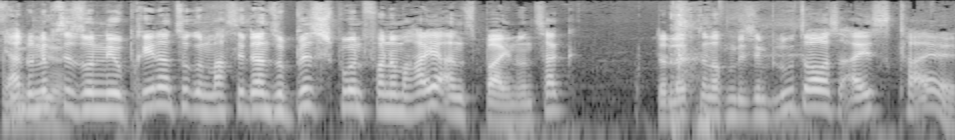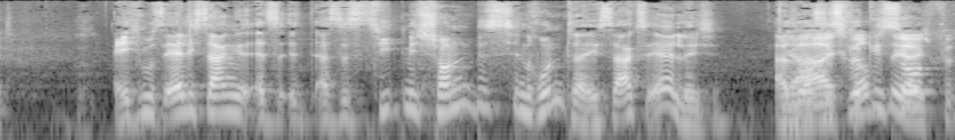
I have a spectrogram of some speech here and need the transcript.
Ja, du nimmst dir so einen Neoprenanzug und machst dir dann so Bissspuren von einem Hai ans Bein und zack, da läuft dann noch ein bisschen Blut raus, eiskalt. Ey, Ich muss ehrlich sagen, es, also es zieht mich schon ein bisschen runter, ich sag's ehrlich. Also Ja, es ich ist wirklich so, dir.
